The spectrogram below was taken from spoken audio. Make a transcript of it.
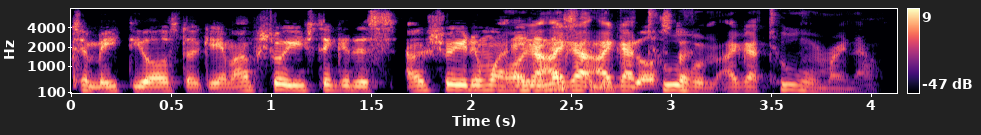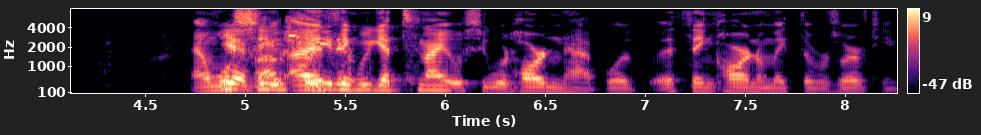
to make the All Star game. I'm sure you think of this. I'm sure you didn't want Well, I any got, I Nets to got, I got two of them. I got two of them right now, and we'll Yeah, see. I'm sure I think didn't- we get tonight. We'll see what Harden happens. I think Harden will make the reserve team.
